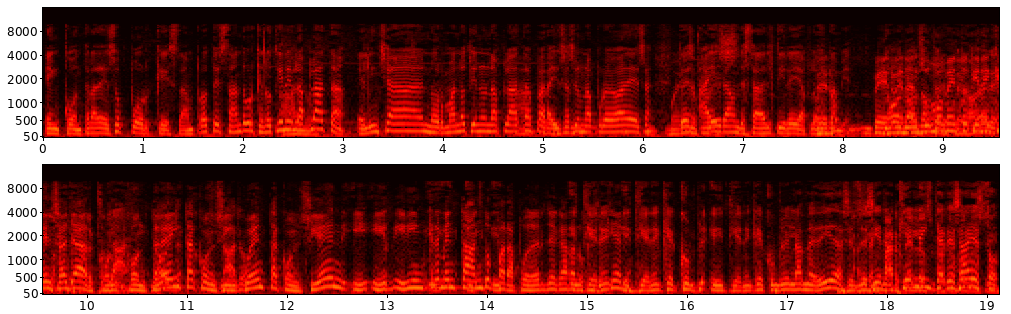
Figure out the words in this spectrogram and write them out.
en contra de eso porque están protestando porque no tienen Ah, la no. plata. El hincha normal no tiene una plata Ah, para pues irse a hacer una prueba de esa. Bueno, Entonces ahí pues. era donde estaba el tire y afloje Pero, también. pero No, en no, algún momento pero, tienen ver, que ensayar con, claro. con No, 30, con claro. 50, con 100 y ir, ir incrementando Y- y- para poder llegar a lo que se tienen, quiere. Y tienen que cumplir, y tienen que cumplir las medidas. Es decir, ¿a quién le interesa esto?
